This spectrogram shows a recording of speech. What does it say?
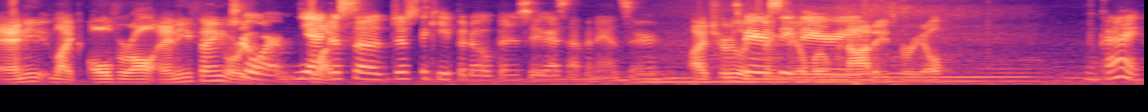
any, like, overall anything? Or Sure. Yeah, like- just so just to keep it open so you guys have an answer. I truly think Conspiracy the theory. Illuminati's real. Okay.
